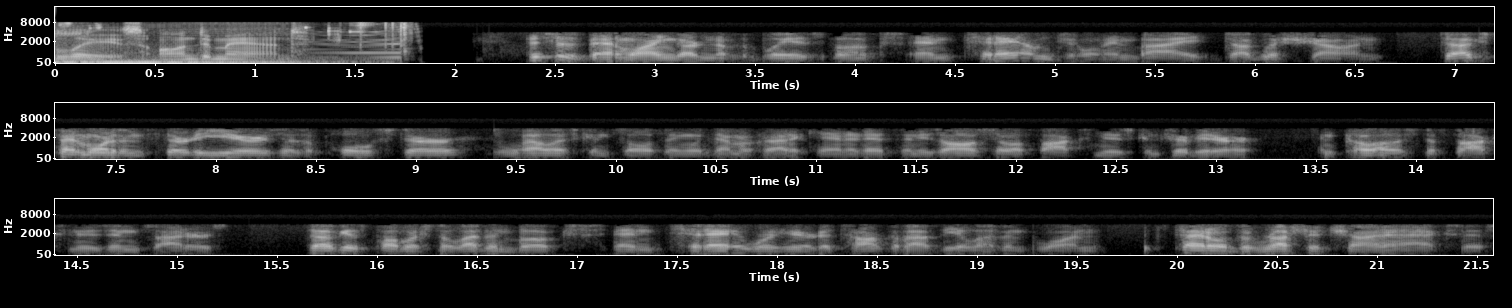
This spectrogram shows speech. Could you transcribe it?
Blaze on demand. This is Ben Weingarten of the Blaze Books, and today I'm joined by Douglas Schoen. Doug spent more than 30 years as a pollster, as well as consulting with Democratic candidates, and he's also a Fox News contributor and co-host of Fox News Insiders. Doug has published 11 books, and today we're here to talk about the 11th one. It's titled The Russia-China Axis,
